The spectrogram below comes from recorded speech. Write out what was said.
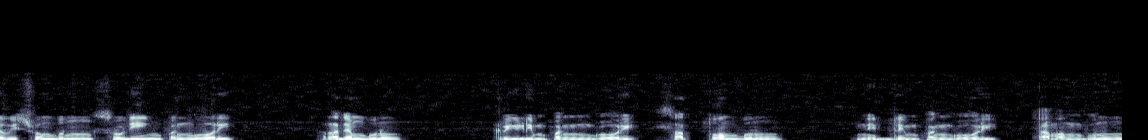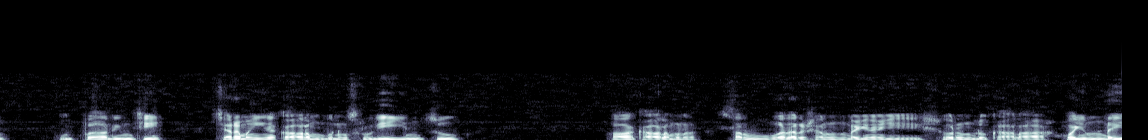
విశ్వంబున్ సృజీంపంగోరి రజంబును క్రీడింపంగోరి సత్వంబును నిద్రింపంగోరి తమంబును ఉత్పాదించి చరమైన కాలంబును సృజీయించు. ఆ కాలమున సర్వదర్శనుండైన ఈశ్వరుండు కాలాహ్వయుండై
